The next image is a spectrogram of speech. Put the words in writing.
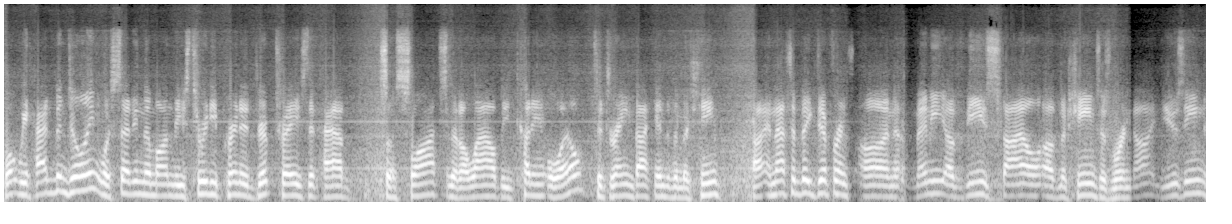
What we had been doing was setting them on these 3D printed drip trays that have some slots that allow the cutting oil to drain back into the machine. Uh, and that's a big difference on many of these style of machines is we're not using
